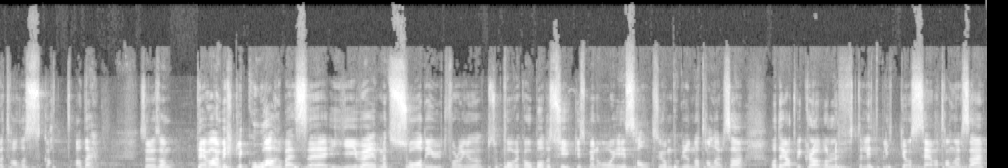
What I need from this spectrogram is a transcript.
betale skatt av det. Så det, det var en virkelig god arbeidsgiver, men så de utfordringene som påvirka både psykisk, men òg i salgsjobben pga. tannhelsa. Og det at vi klarer å løfte litt blikket og se hva tannhelse er,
